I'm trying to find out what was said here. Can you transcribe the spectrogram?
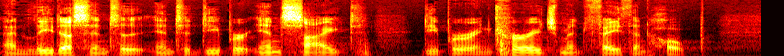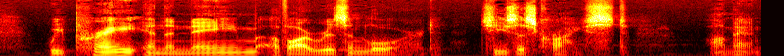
and lead us into, into deeper insight, deeper encouragement, faith, and hope. We pray in the name of our risen Lord, Jesus Christ. Amen.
